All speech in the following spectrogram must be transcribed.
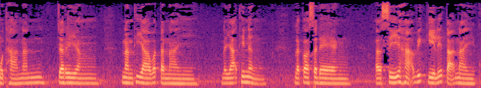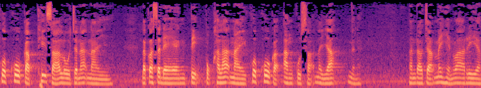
มุทฐานนั้นจะเรียงนันทิยาวัตนัยนัยที่หนึ่งแล้วก็แสดงสีหวิกีลิตะในควบคู่กับทิสาโลจนะใน แล้วก็แสดงติปุคละในควบคู่กับอังกุสะนยะนั่นนะมันเราจะไม่เห็นว่าเรียง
